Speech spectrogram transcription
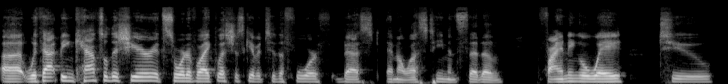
Uh, with that being canceled this year, it's sort of like let's just give it to the fourth best MLS team instead of finding a way to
